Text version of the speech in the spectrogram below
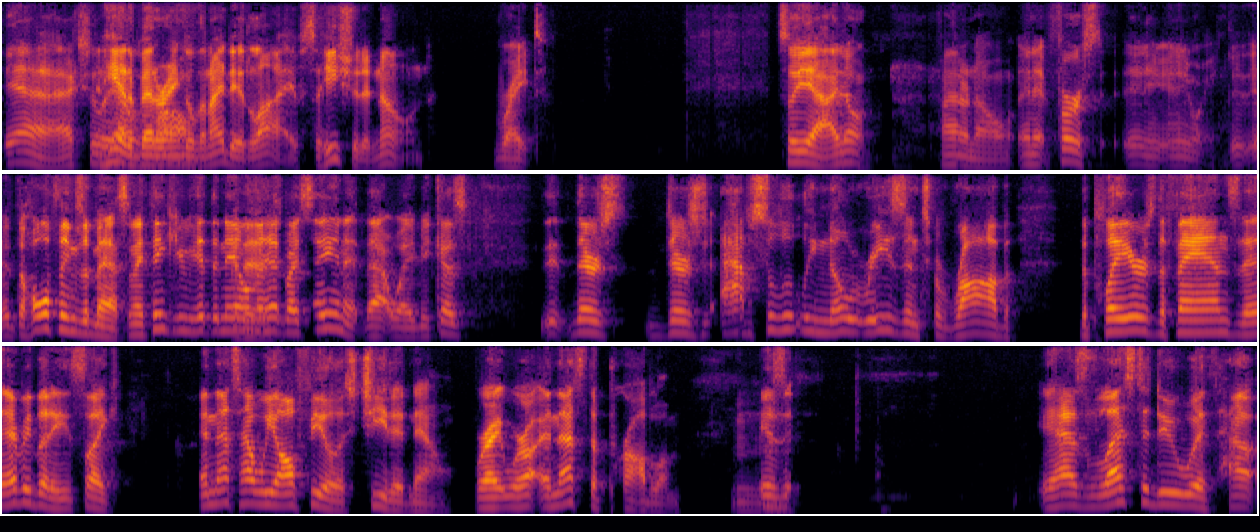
yeah, actually, And he had a better wrong. angle than I did live, so he should have known. Right. So yeah, I don't, I don't know. And at first, anyway, it, it- the whole thing's a mess. And I think you hit the nail It on the head by saying it that way because there's there's absolutely no reason to rob the players, the fans, the everybody. It's like, and that's how we all feel is cheated now, right? We're and that's the problem. Is Mhm. It, has less to do with how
